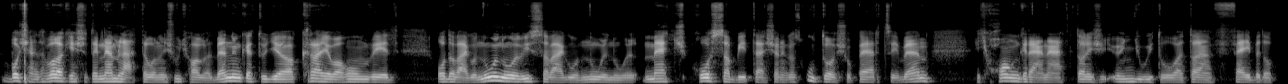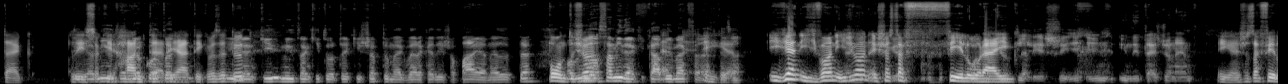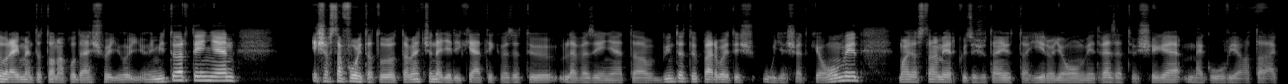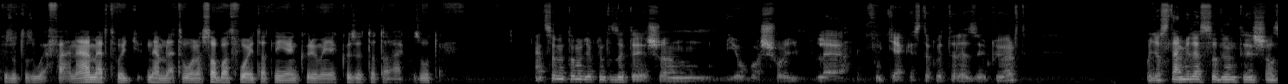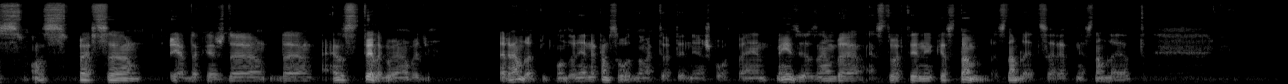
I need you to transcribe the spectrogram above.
Bocsánat, ha valaki esetleg nem látta volna és úgy hallgat bennünket, ugye a Krajova Honvéd odavágó 0-0, visszavágó 0-0 meccs hosszabbításának az utolsó percében egy hangránáttal és egy öngyújtóval talán fejbe dobták az igen, északi Hunter játékvezetőt. Igen, ki, miután kitört egy kisebb tömegverekedés a pályán előtte, Pontosan. aztán mindenki kb. megfelelkezett. Igen, így van, így van, és aztán fél óráig... indítás Igen, és aztán fél óráig ment a tanakodás, hogy, hogy, hogy mi történjen, és aztán folytatódott a meccs, a negyedik játékvezető levezényelt a büntetőpárbajt, és úgy esett ki a Honvéd, majd aztán a mérkőzés után jött a hír, hogy a Honvéd vezetősége megóvja a találkozót az UEFA-nál, mert hogy nem lett volna szabad folytatni ilyen körülmények között a találkozót. Hát szerintem egyébként az egy teljesen jogos, hogy lefutják ezt a kötelező kört. Hogy aztán mi lesz a döntés, az, az persze érdekes, de, de ez tényleg olyan, hogy erre nem lehet mit mondani, ennek nem szabadna megtörténni a sportpályán. Nézi az ember, ez történik, ezt nem, ezt nem lehet szeretni, ezt nem lehet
